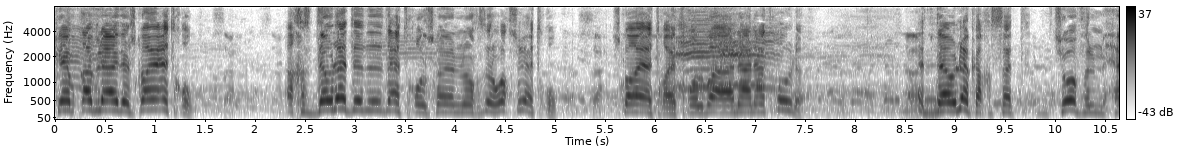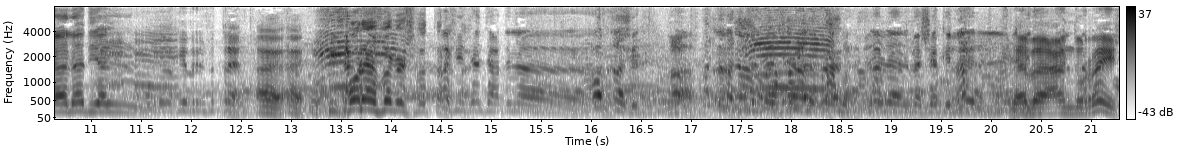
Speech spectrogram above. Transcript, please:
كيبقى بالعاده شكون يعتقوا خص الدولة تعتقوا شكون المخزن هو خصو يعتقوا شكون غيعتقوا يعتقوا أنا نعتقوا لا. الدولة كخصها تشوف المحالة ديال كيفرج في الطريق آه آه خويا يفرش في الطريق. أجي أنت لا، المشاكل دابا عنده الريش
